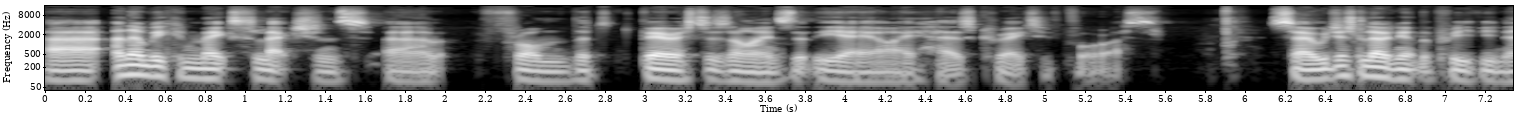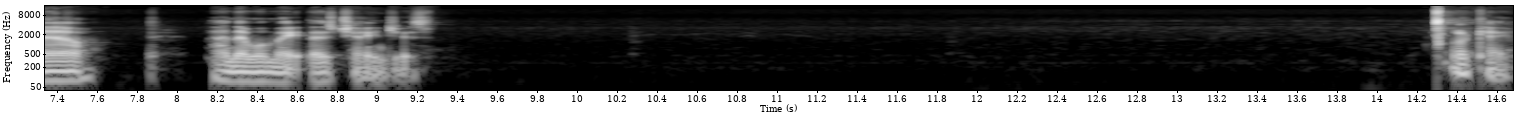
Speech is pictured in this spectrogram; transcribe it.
uh, and then we can make selections uh, from the various designs that the AI has created for us. So we're just loading up the preview now, and then we'll make those changes. Okay,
